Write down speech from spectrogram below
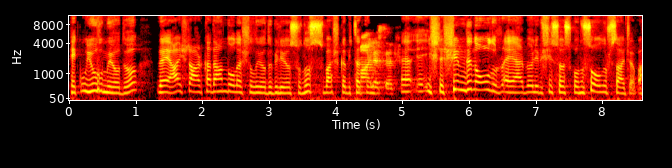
pek uyulmuyordu veya işte arkadan dolaşılıyordu biliyorsunuz başka bir takım. Maalesef. E, e, işte şimdi ne olur eğer böyle bir şey söz konusu olursa acaba?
